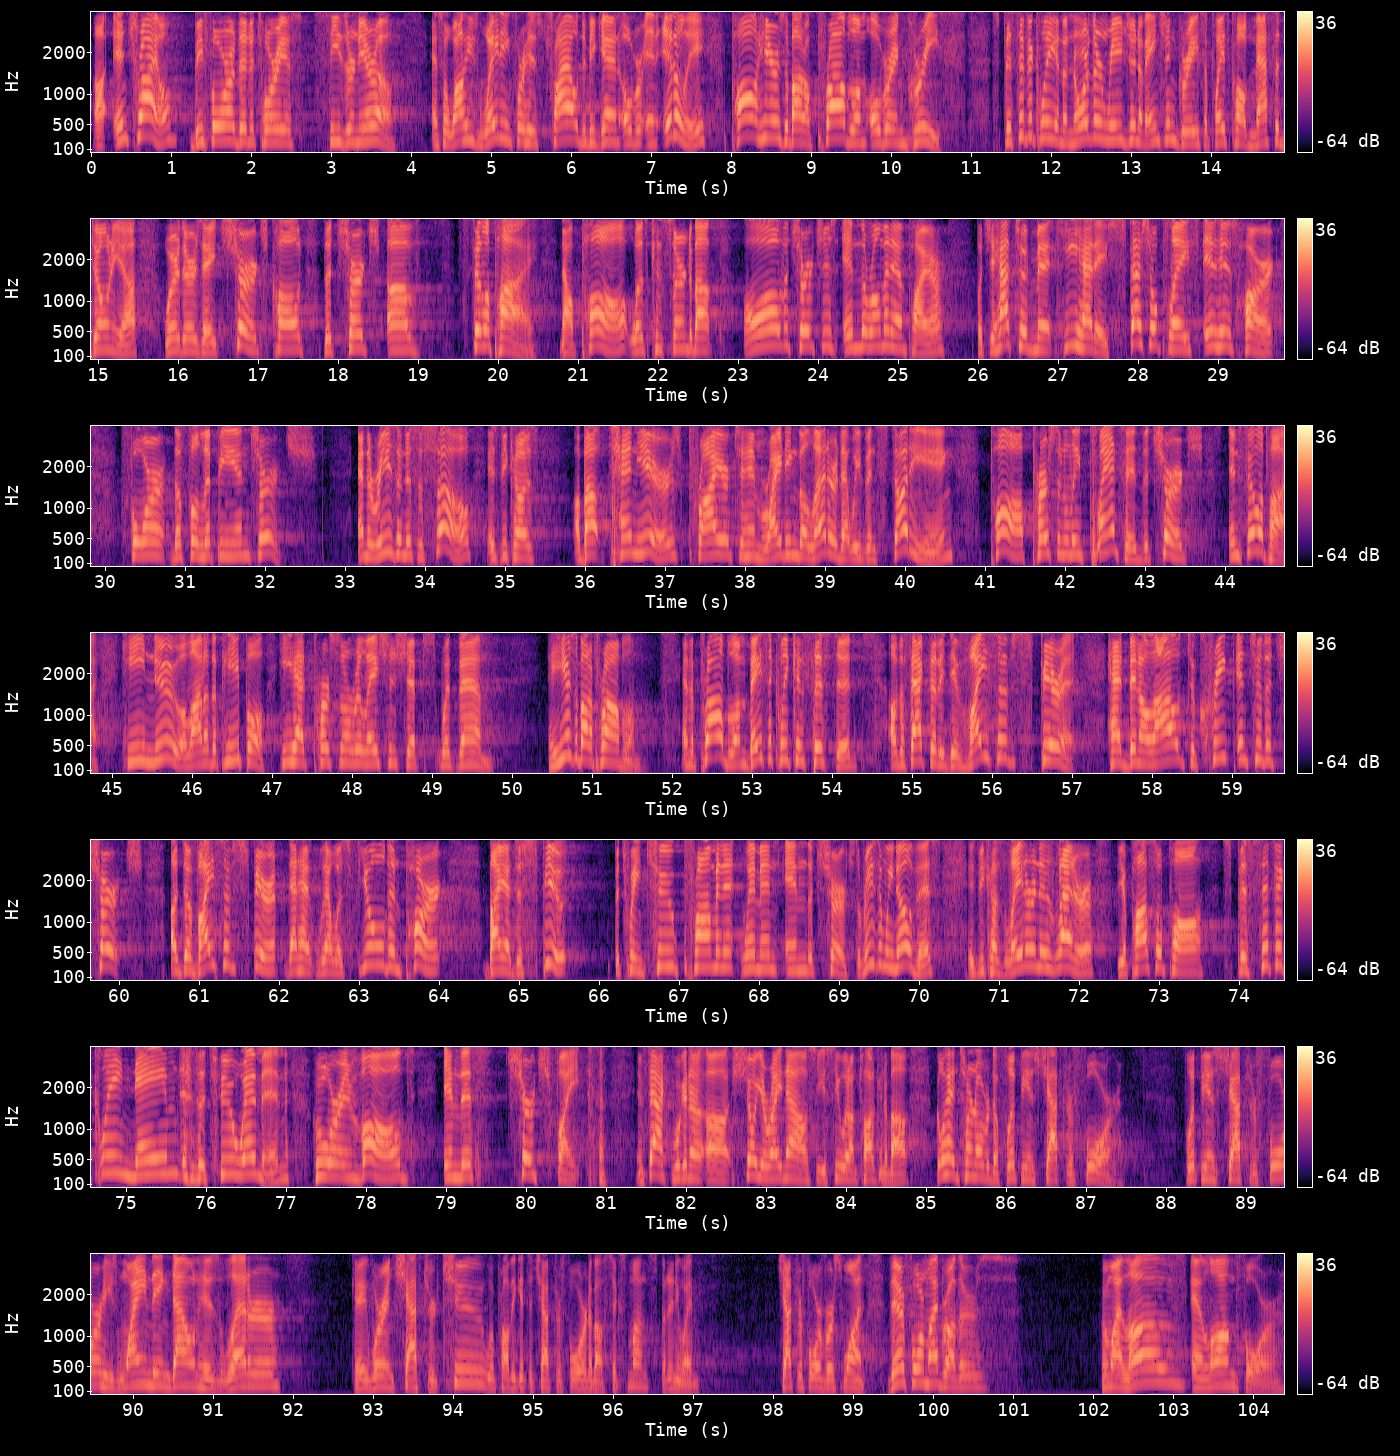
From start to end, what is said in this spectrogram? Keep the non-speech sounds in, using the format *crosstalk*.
uh, in trial before the notorious Caesar Nero. And so while he's waiting for his trial to begin over in Italy, Paul hears about a problem over in Greece. Specifically, in the northern region of ancient Greece, a place called Macedonia, where there's a church called the Church of Philippi. Now, Paul was concerned about all the churches in the Roman Empire, but you have to admit he had a special place in his heart for the Philippian church. And the reason this is so is because about 10 years prior to him writing the letter that we've been studying, Paul personally planted the church in Philippi. He knew a lot of the people, he had personal relationships with them. And here's about a problem. And the problem basically consisted of the fact that a divisive spirit had been allowed to creep into the church a divisive spirit that, had, that was fueled in part by a dispute between two prominent women in the church. The reason we know this is because later in his letter, the Apostle Paul specifically named *laughs* the two women who were involved in this church fight. *laughs* In fact, we're gonna uh, show you right now so you see what I'm talking about. Go ahead and turn over to Philippians chapter 4. Philippians chapter 4, he's winding down his letter. Okay, we're in chapter 2. We'll probably get to chapter 4 in about six months, but anyway, chapter 4, verse 1. Therefore, my brothers, whom I love and long for,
